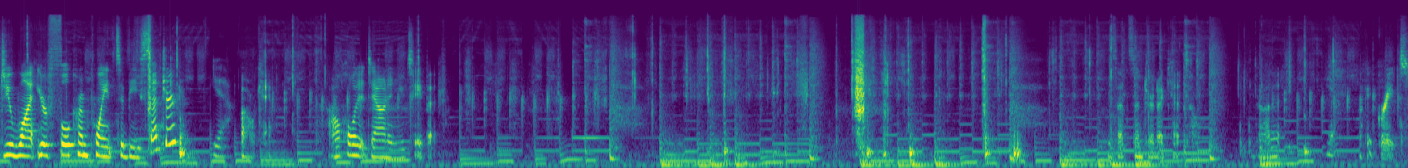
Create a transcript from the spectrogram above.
Do you want your fulcrum point to be centered? Yeah. Okay. I'll hold it down and you tape it. Is that centered? I can't tell. Got it? Yeah. Okay, great.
